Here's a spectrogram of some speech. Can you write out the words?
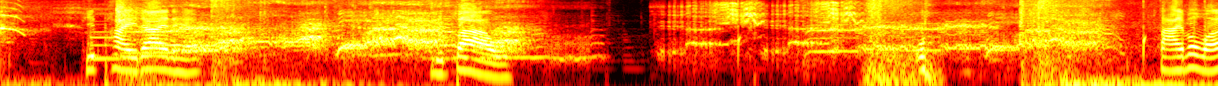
ำพิษภัยได้นะครับหรือเปล่า ตายปะวะ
